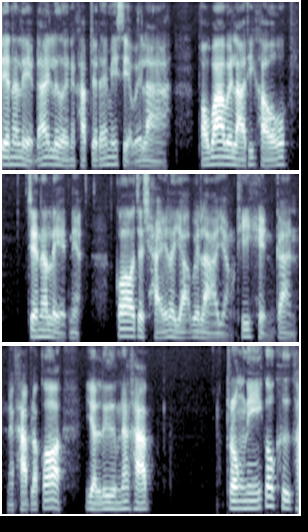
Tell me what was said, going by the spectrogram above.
generate ได้เลยนะครับ จะได้ไม่เสียเวลา เพราะว่าเวลาที่เขา generate เนี่ย ก็จะใช้ระยะเวลาอย่างที่เห็นกันนะครับ แล้วก็อย่าลืมนะครับ ตรงนี้ก็คือค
